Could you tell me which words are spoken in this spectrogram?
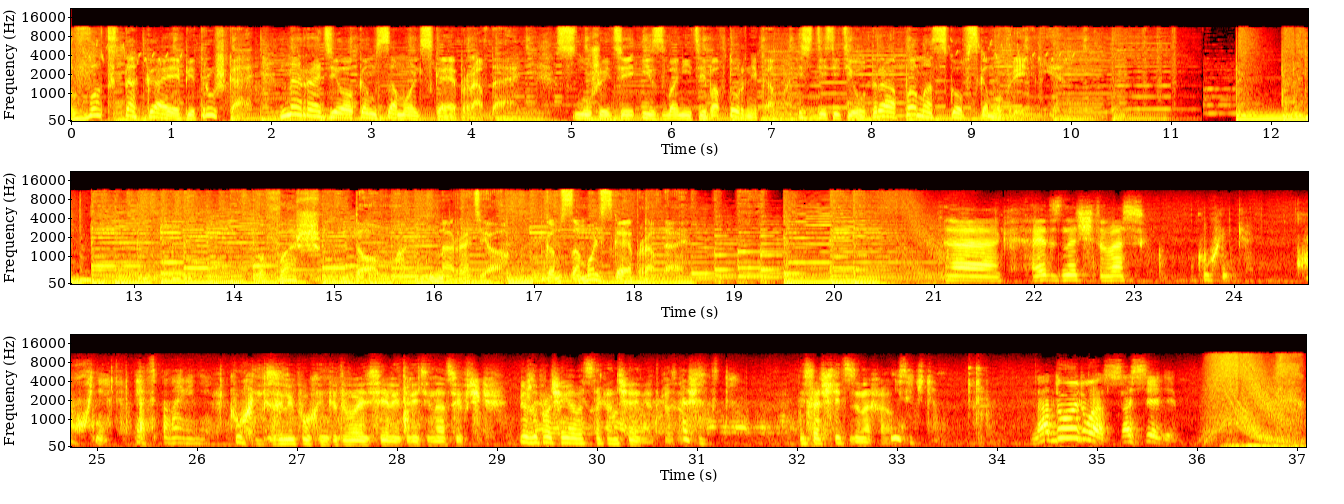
Вот такая петрушка на радио «Комсомольская правда». Слушайте и звоните по вторникам с 10 утра по московскому времени. Ваш дом на радио «Комсомольская правда». Так, а это значит у вас кухонька. Кухня, пять с половиной. Кухонька, залипухонька, двое сели, третий на цыпочек. Между прочим, я в стакан чая не отказался. Пожалуйста, Не сочтите за нахал. не сочтем. Надуют вас, соседи.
